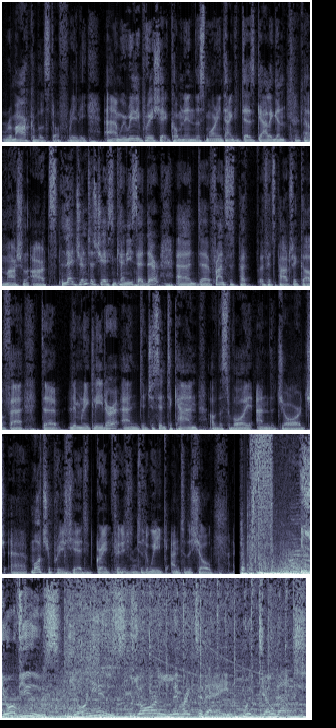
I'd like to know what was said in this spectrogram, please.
remarkable stuff, really. And we really appreciate you coming in this morning. Thank you, Des Galligan, uh, martial arts legend, as Jason Kenny said there, and uh, Frances Pat- Fitzpatrick of uh, the Limerick leader, and Jacinta Khan of the Savoy and the George. Uh, much appreciated. Great finish to the week and to the show. Your views, your news, your Limerick today with Joe Nash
